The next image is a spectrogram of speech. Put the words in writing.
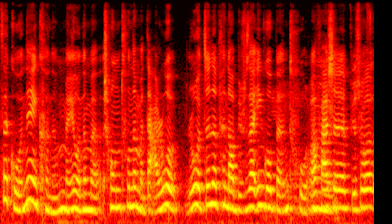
在国内可能没有那么冲突那么大。如果如果真的碰到，比如说在英国本土，然后发生，比如说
